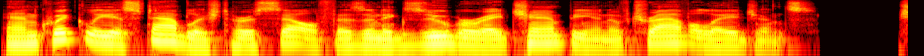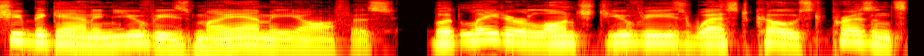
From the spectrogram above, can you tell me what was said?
and quickly established herself as an exuberant champion of travel agents. She began in UV's Miami office, but later launched UV's West Coast presence.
